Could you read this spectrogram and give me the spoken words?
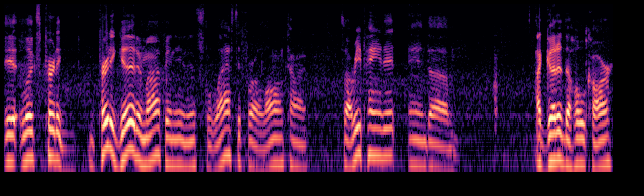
It looks pretty pretty good in my opinion. It's lasted for a long time. So I repainted it and um, I gutted the whole car.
